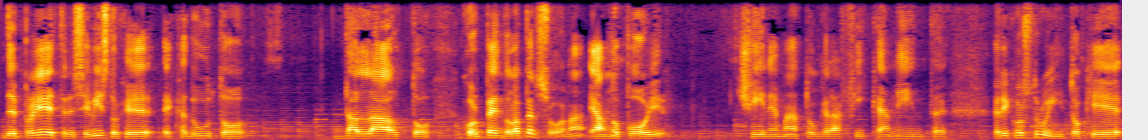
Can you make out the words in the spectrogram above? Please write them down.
del proiettile si è visto che è caduto dall'alto colpendo la persona e hanno poi cinematograficamente ricostruito che eh,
